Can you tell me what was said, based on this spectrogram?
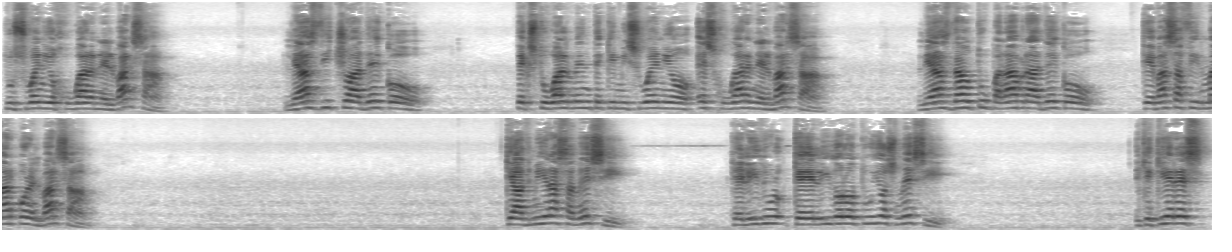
tu sueño jugar en el Barça. ¿Le has dicho a Deco textualmente que mi sueño es jugar en el Barça? ¿Le has dado tu palabra a Deco que vas a firmar por el Barça? Que admiras a Messi, que el ídolo, que el ídolo tuyo es Messi y que quieres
